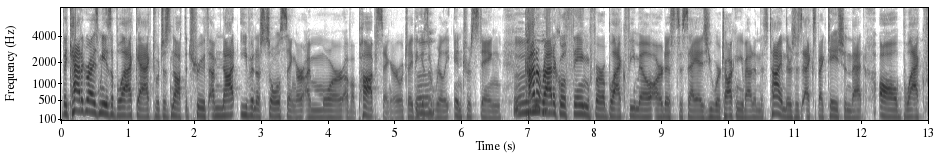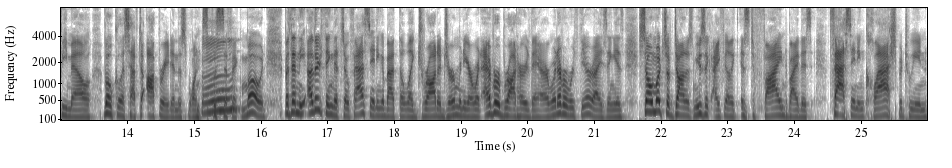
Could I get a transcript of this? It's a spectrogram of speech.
They categorize me as a black act, which is not the truth. I'm not even a soul singer. I'm more of a pop singer, which I think mm. is a mm. really interesting, mm. kind of radical thing for a black female artist to say, as you were talking about in this time. There's this expectation expectation that all black female vocalists have to operate in this one specific mode. But then the other thing that's so fascinating about the like draw to Germany or whatever brought her there, whatever we're theorizing, is so much of Donna's music, I feel like, is defined by this fascinating clash between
